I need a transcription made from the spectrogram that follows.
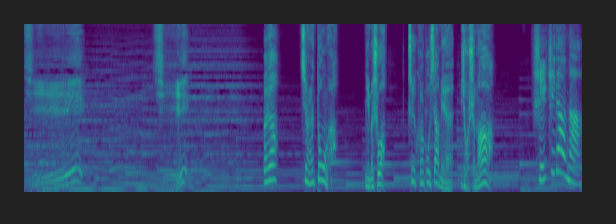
起起。哎呀，竟然动了！你们说。这块布下面有什么？谁知道呢？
